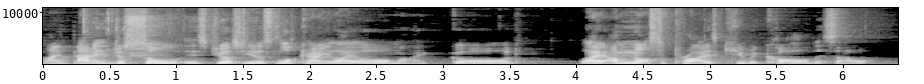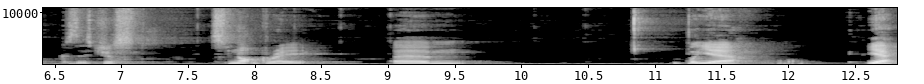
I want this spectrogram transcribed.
I bet. And it just so it's just you're just looking at it like, oh my god. Like I'm not surprised Kubrick cut all this out because it's just it's not great. Um, but yeah, yeah.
